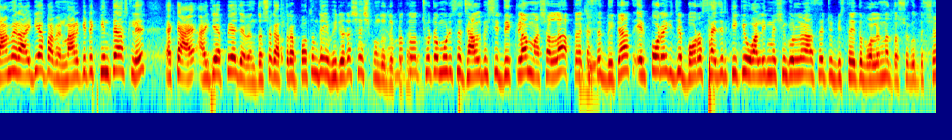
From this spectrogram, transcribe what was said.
দামের আইডিয়া পাবেন মার্কেটে কিনতে আসলে একটা আইডিয়া পেয়ে যাবেন। দর্শক আপনারা প্রথম থেকে ভিডিওটা শেষ পর্যন্ত দেখতে তো ছোট মরিচের ঝাল বেশি দেখলাম মাশাল্লাহ আপনাদের কাছে দুইটা। এরপরে যে বড় সাইজের কি কি ওয়ার্লিং মেশিনগুলো আছে একটু বিস্তারিত বলেন না দর্শক উদ্দেশ্যে।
